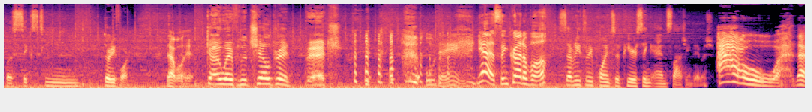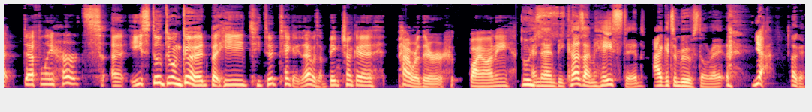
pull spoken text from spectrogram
plus 16, 34. That will hit. Get away from the children, bitch! Oh dang. Yes, incredible. 73 points of piercing and slashing damage. Ow! That definitely hurts. Uh, he's still doing good, but he he did take it. That was a big chunk of power there, Bayani. And then because I'm hasted, I get to move still, right? Yeah. Okay,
